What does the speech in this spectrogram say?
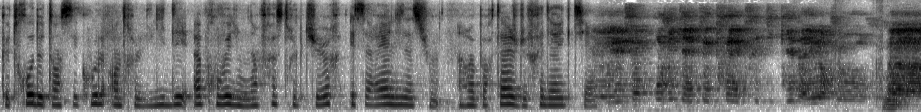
que trop de temps s'écoule entre l'idée approuvée d'une infrastructure et sa réalisation. Un reportage de Frédéric Thiers. C'est un projet qui a été très critiqué d'ailleurs, et, et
